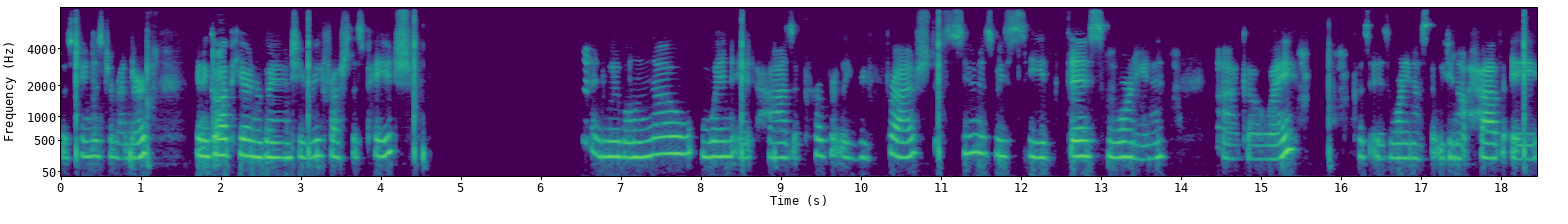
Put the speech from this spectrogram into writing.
those changes to render. I'm going to go up here and we're going to refresh this page. And we will know when it has appropriately refreshed as soon as we see this warning uh, go away because it is warning us that we do not have a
